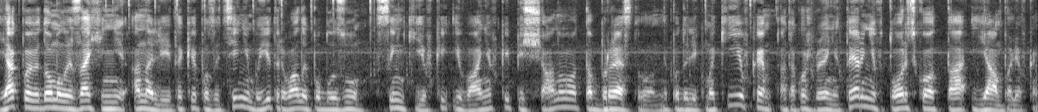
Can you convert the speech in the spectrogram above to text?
як повідомили західні аналітики, позиційні бої тривали поблизу Синьківки, Іванівки, Піщаного та Брестового, неподалік Макіївки, а також в районі Тернів, Торського та Ямполівки.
